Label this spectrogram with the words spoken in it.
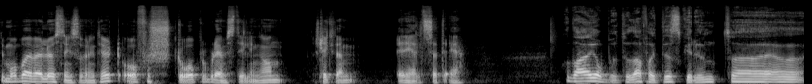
Du må bare være løsningsorientert og forstå problemstillingene slik de reelt sett er. Og da jobbet du da faktisk rundt uh,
